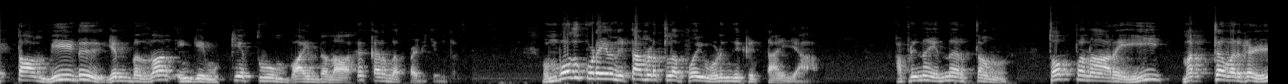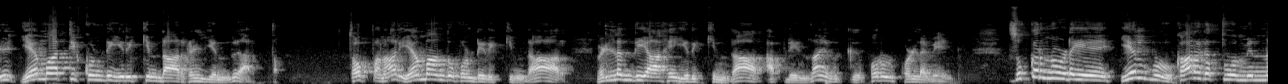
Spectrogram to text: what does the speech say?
எட்டாம் வீடு என்பதுதான் இங்கே முக்கியத்துவம் வாய்ந்ததாக கருதப்படுகின்றது. ஒன்பது குடையவன் எட்டாம் இடத்துல போய் ஒளிஞ்சுக்கிட்டான்யா அப்படின்னா என்ன அர்த்தம்? தோப்பனாரை மற்றவர்கள் ஏமாற்றி கொண்டு இருக்கின்றார்கள் என்று அர்த்தம். தோப்பனார் ஏமாந்து கொண்டிருக்கின்றார் வெள்ளந்தியாக இருக்கின்றார் அப்படின்னு தான் இதுக்கு பொருள் கொள்ள வேண்டும். சுக்கரனுடைய இயல்பு காரகத்துவம் என்ன?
